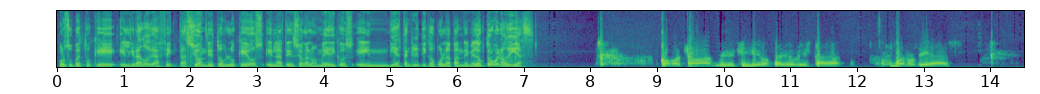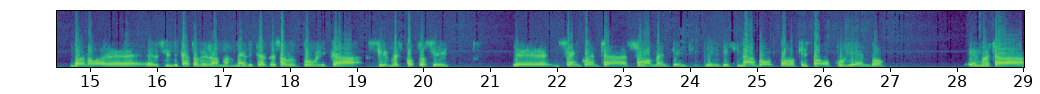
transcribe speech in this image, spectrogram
por supuesto, que el grado de afectación de estos bloqueos en la atención a los médicos en días tan críticos por la pandemia. Doctor, buenos días. ¿Cómo está, mi distinguido periodista? Buenos días. Bueno, eh, el Sindicato de Ramas Médicas de Salud Pública, CIRMES Potosí, eh, se encuentra sumamente indignado por lo que está ocurriendo en nuestra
